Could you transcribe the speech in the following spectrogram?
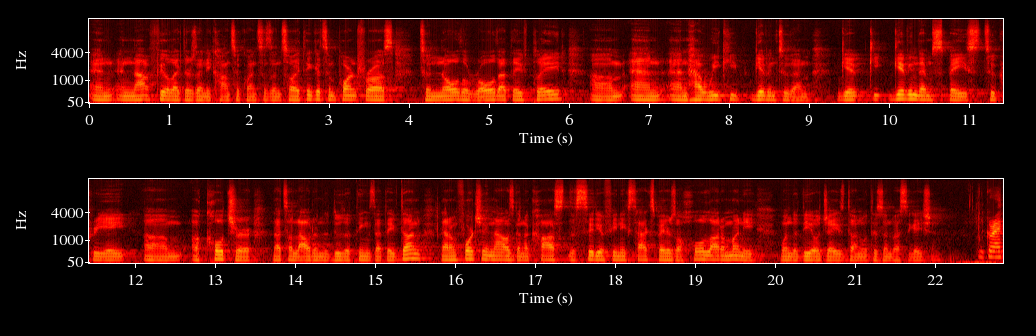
and, and not feel like there's any consequences. And so I think it's important for us to know the role that they've played um, and, and how we keep giving to them, give, keep giving them space to create um, a culture that's allowed them to do the things that they've done that unfortunately now is going to cost the city of Phoenix taxpayers a whole lot of money when the DOJ is done with this investigation. Greg?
